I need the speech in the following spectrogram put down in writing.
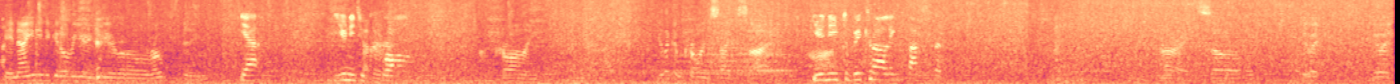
okay, now you need to get over your your little rope thing. yeah. You need to crawl. I'm crawling. I feel like I'm crawling side to side. You need to be crawling faster. Alright, so do it. Do it.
